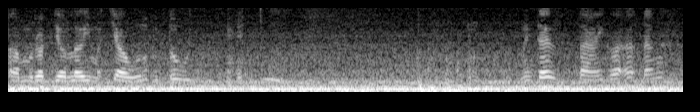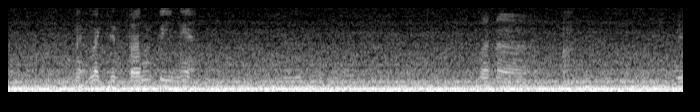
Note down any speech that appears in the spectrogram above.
កំរត់យក លុយមកចូលបន្ទូចនេះទៅស្សាយក៏អត់ដឹងអ្នកលិចចិនតាន់ពីរនាក់បាទអឺវា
